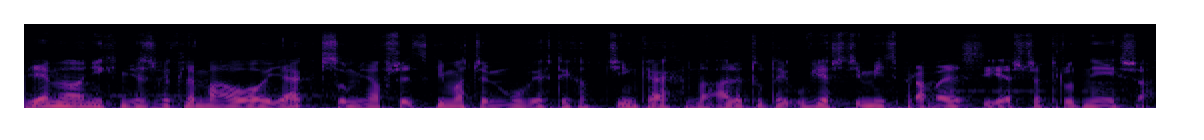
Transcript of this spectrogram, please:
Wiemy o nich niezwykle mało, jak w sumie o wszystkim, o czym mówię w tych odcinkach, no ale tutaj uwierzcie mi, sprawa jest jeszcze trudniejsza.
